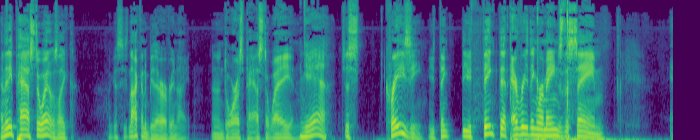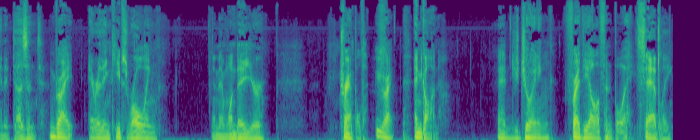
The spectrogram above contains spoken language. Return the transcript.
and then he passed away. It was like, I guess he's not going to be there every night. And then Doris passed away, and Yeah. just crazy. You think you think that everything remains the same, and it doesn't. Right. Everything keeps rolling, and then one day you're trampled Right. and gone. and you're joining Fred the Elephant Boy. Sadly.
